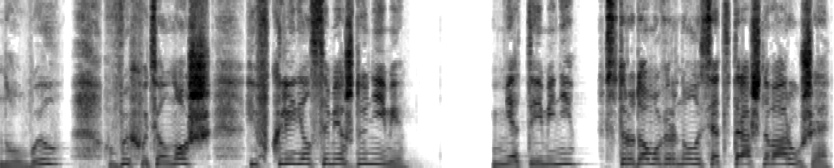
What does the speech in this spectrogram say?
Но Уилл выхватил нож и вклинился между ними. Нет имени, с трудом увернулась от страшного оружия,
